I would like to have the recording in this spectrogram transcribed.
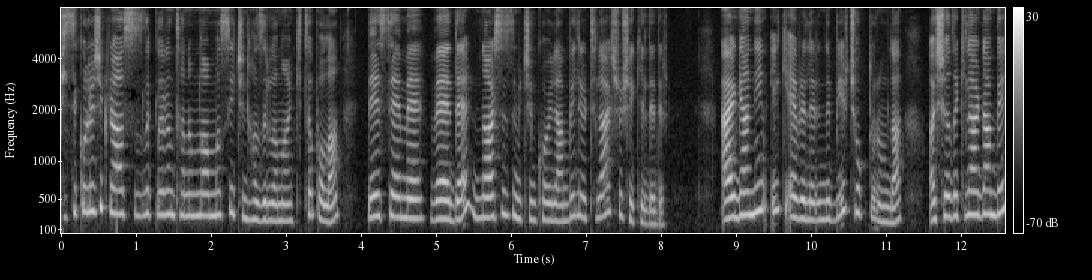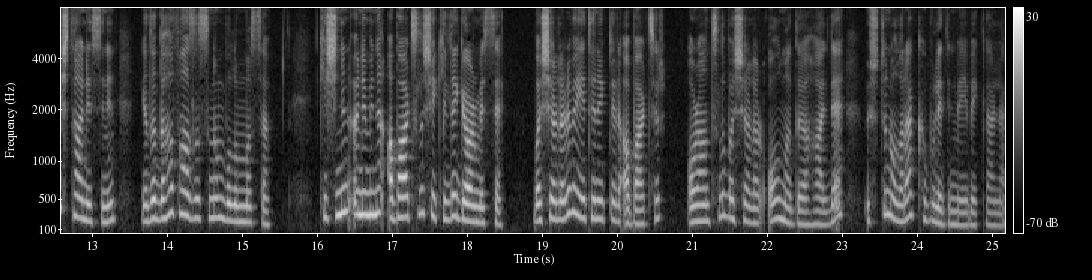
Psikolojik rahatsızlıkların tanımlanması için hazırlanan kitap olan DSM-V'de narsizm için koyulan belirtiler şu şekildedir. Ergenliğin ilk evrelerinde birçok durumda aşağıdakilerden 5 tanesinin ya da daha fazlasının bulunması. Kişinin önemini abartılı şekilde görmesi, başarıları ve yetenekleri abartır, orantılı başarılar olmadığı halde üstün olarak kabul edilmeyi beklerler.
